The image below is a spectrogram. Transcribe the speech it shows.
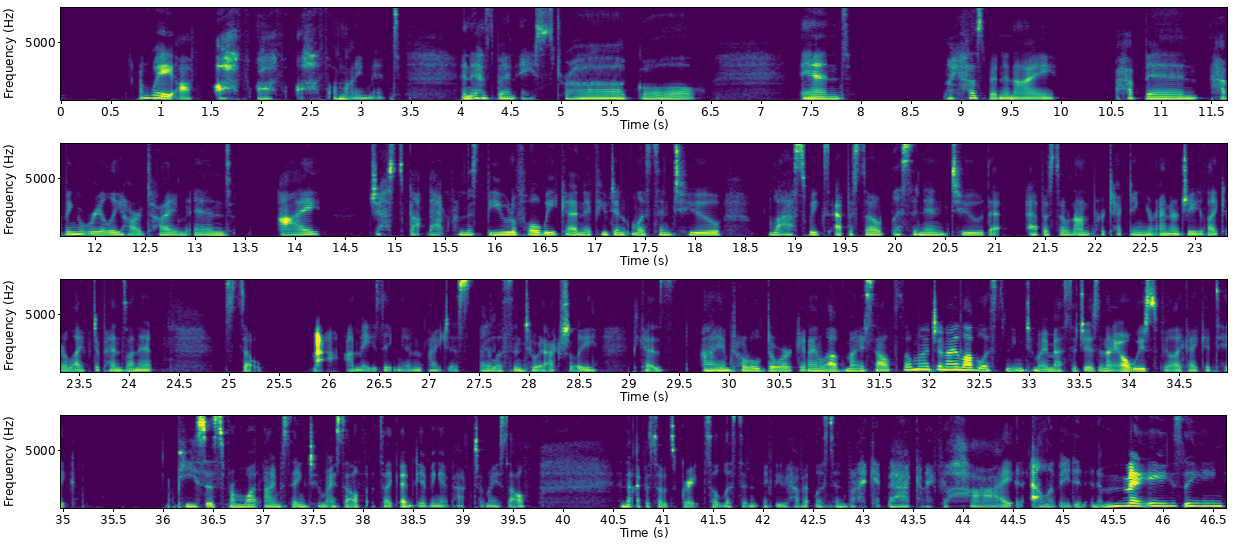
way off, off, off, off alignment. And it has been a struggle. And my husband and I have been having a really hard time. And I just got back from this beautiful weekend. If you didn't listen to last week's episode, listen into the episode on protecting your energy, like your life depends on it. So ah, amazing. And I just, I listened to it actually because I am total dork and I love myself so much. And I love listening to my messages. And I always feel like I can take pieces from what I'm saying to myself. It's like I'm giving it back to myself. And that episode's great. So listen if you haven't listened. But I get back and I feel high and elevated and amazing.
